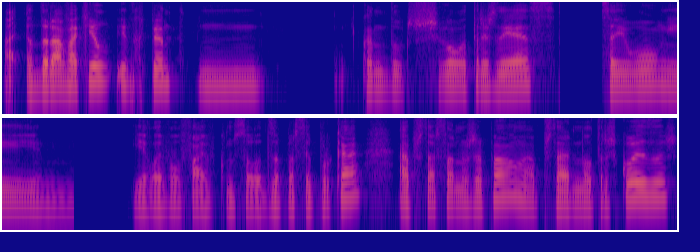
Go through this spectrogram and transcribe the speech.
Ai, adorava aquilo e de repente, hum, quando chegou a 3DS, saiu um e e a Level 5 começou a desaparecer por cá, a apostar só no Japão, a apostar noutras coisas.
